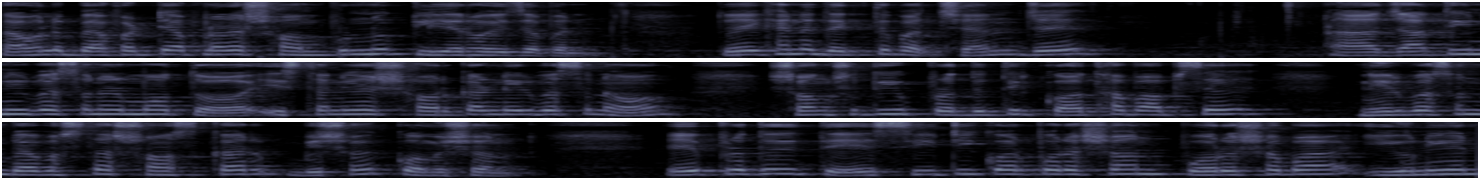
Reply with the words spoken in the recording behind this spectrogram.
তাহলে ব্যাপারটি আপনারা সম্পূর্ণ ক্লিয়ার হয়ে যাবেন। তো এখানে দেখতে পাচ্ছেন যে জাতীয় নির্বাচনের মতো স্থানীয় সরকার নির্বাচনেও সংসদীয় পদ্ধতির কথা ভাবছে নির্বাচন ব্যবস্থা সংস্কার বিষয়ক কমিশন। এই পদ্ধতিতে সিটি কর্পোরেশন, পৌরসভা, ইউনিয়ন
